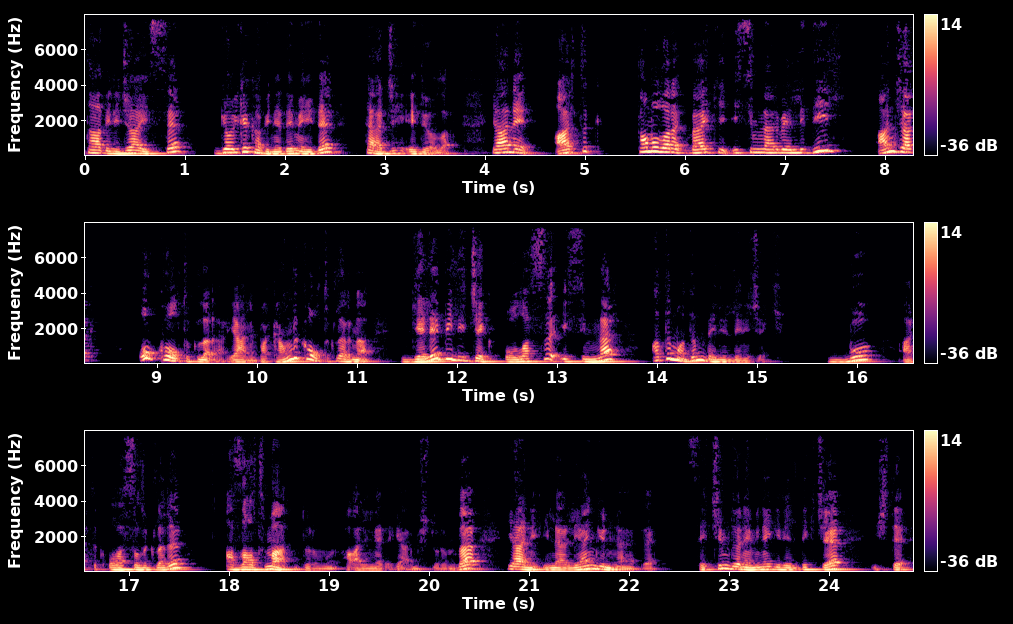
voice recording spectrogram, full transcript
tabiri caizse gölge kabine demeyi de tercih ediyorlar. Yani artık tam olarak belki isimler belli değil ancak o koltuklara yani bakanlık koltuklarına gelebilecek olası isimler adım adım belirlenecek. Bu artık olasılıkları azaltma durumu haline de gelmiş durumda. Yani ilerleyen günlerde seçim dönemine girildikçe işte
